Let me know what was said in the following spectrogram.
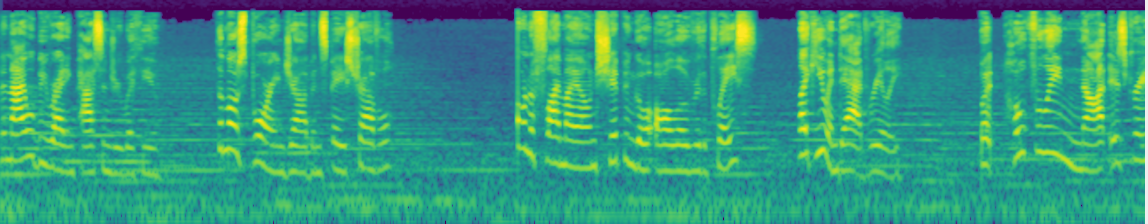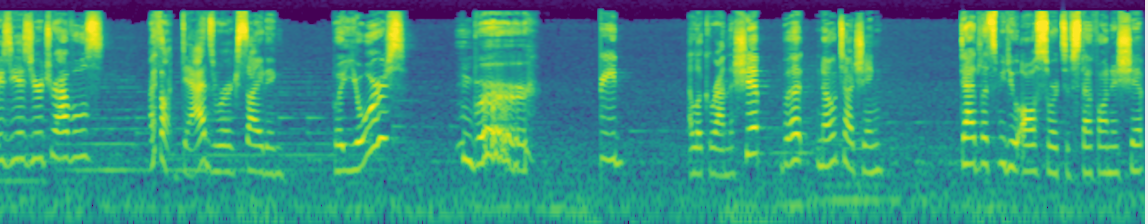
Dad and I will be riding passenger with you. The most boring job in space travel. I want to fly my own ship and go all over the place. Like you and Dad, really. But hopefully not as crazy as your travels. I thought Dad's were exciting. But yours? Brr. Read. I look around the ship, but no touching. Dad lets me do all sorts of stuff on his ship.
